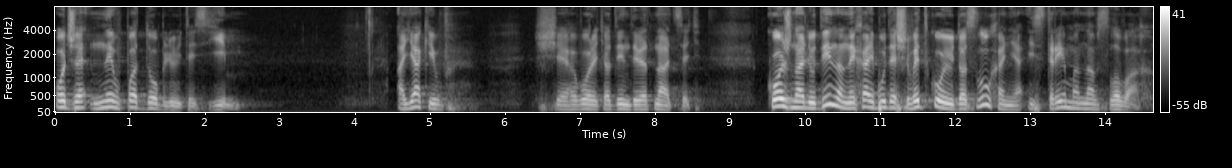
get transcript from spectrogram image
Отже, не вподоблюйтесь їм. А Яків ще говорить 1,19. Кожна людина нехай буде швидкою до слухання і стримана в словах.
